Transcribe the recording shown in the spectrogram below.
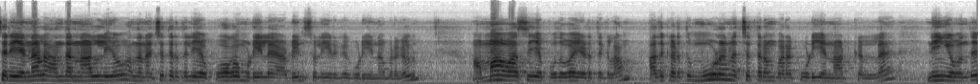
சரி என்னால் அந்த நாள்லேயோ அந்த நட்சத்திரத்துலேயோ போக முடியல அப்படின்னு சொல்லி இருக்கக்கூடிய நபர்கள் அமாவாசையை பொதுவாக எடுத்துக்கலாம். அதுக்கடுத்து மூல நட்சத்திரம் வரக்கூடிய நாட்களில் நீங்கள் வந்து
